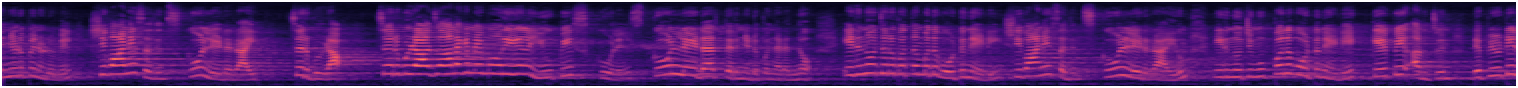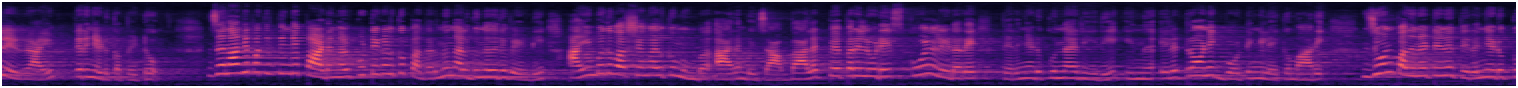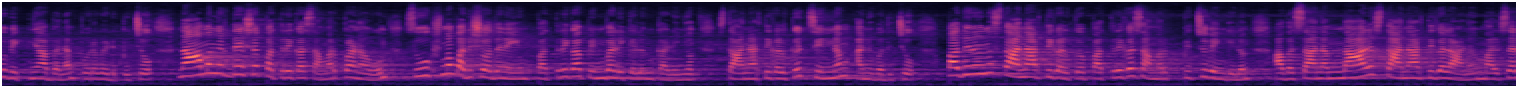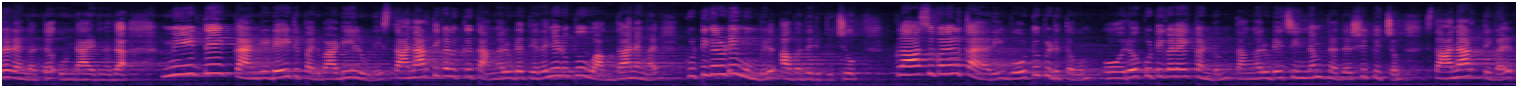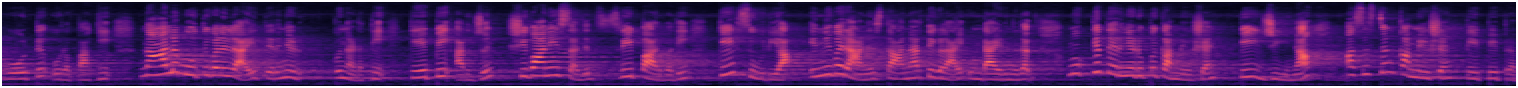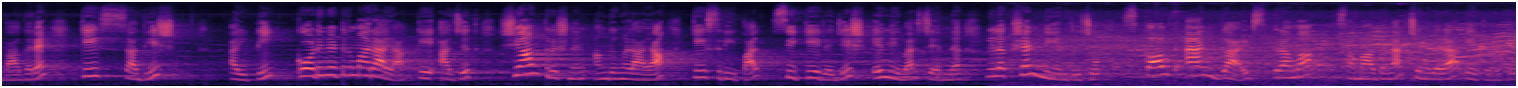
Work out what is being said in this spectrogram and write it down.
തിരഞ്ഞെടുപ്പിനൊടുവിൽ Shivani Sajith school ലീഡറായി Cherupuzha. Cherupuzha Janaka memorial U P സ്കൂളിൽ school leader തിരഞ്ഞെടുപ്പ് നടന്നു. ഇരുന്നൂറ്റി അറുപത്തൊമ്പത് വോട്ട് നേടി ശിവാനി സജിത് സ്കൂൾ ലീഡറായും ഇരുന്നൂറ്റി മുപ്പത് വോട്ട് നേടി കെ പി അർജുൻ ഡെപ്യൂട്ടി ലീഡറായും തിരഞ്ഞെടുക്കപ്പെട്ടു. ജനാധിപത്യത്തിന്റെ പാഠങ്ങൾ കുട്ടികൾക്ക് പകർന്നു നൽകുന്നതിനു വേണ്ടി അയിമ്പത് വർഷങ്ങൾക്ക് മുമ്പ് ആരംഭിച്ച ബാലറ്റ് പേപ്പറിലൂടെ സ്കൂൾ ലീഡറെ തിരഞ്ഞെടുക്കുന്ന രീതി ഇന്ന് ഇലക്ട്രോണിക് വോട്ടിംഗിലേക്ക് മാറി. ജൂൺ പതിനെട്ടിന് തിരഞ്ഞെടുപ്പ് വിജ്ഞാപനം പുറപ്പെടുവിച്ചു. നാമനിർദ്ദേശ പത്രിക സമർപ്പണവും സൂക്ഷ്മ പരിശോധനയും പത്രിക പിൻവലിക്കലും കഴിഞ്ഞു. സ്ഥാനാർത്ഥികൾക്ക് ചിഹ്നം അനുവദിച്ചു. പതിനൊന്ന് സ്ഥാനാർത്ഥികൾക്ക് പത്രിക സമർപ്പിച്ചുവെങ്കിലും അവസാനം നാല് സ്ഥാനാർത്ഥികളാണ് മത്സര രംഗത്ത് ഉണ്ടായിരുന്നത്. മീറ്റ് ദി കാൻഡിഡേറ്റ് പരിപാടിയിലൂടെ സ്ഥാനാർത്ഥികൾക്ക് തങ്ങളുടെ തിരഞ്ഞെടുപ്പ് വാഗ്ദാനങ്ങൾ കുട്ടികളുടെ മുമ്പിൽ അവതരിപ്പിച്ചു. ക്ലാസുകളിൽ കയറി വോട്ടുപിടുത്തവും ഓരോ കുട്ടികളെ കണ്ടും തങ്ങളുടെ ചിഹ്നം പ്രദർശിപ്പിച്ചും സ്ഥാനാർത്ഥികൾ വോട്ട് ഉറപ്പാക്കി. നാല് ബൂത്തുകളിലായി തിരഞ്ഞെടുപ്പ് നടത്തി. K P Arjun Shivani Sajith Sree Parvathi K Surya എന്നിവരാണ് സ്ഥാനാർത്ഥികളായി ഉണ്ടായിരുന്നത്. മുഖ്യ തെരഞ്ഞെടുപ്പ് commission P Jeena assistant commission T P Prabhakaran K Satheesh I T കോർഡിനേറ്റർമാരായ K Ajith Shyam Krishnan അംഗങ്ങളായ K Sreepal C K Rajeesh എന്നിവർ ചേർന്ന് ഇലക്ഷൻ നിയന്ത്രിച്ചു. സ്കൗട്ട് ആൻഡ് ഗൈഡ്സ് ക്രമ സമാധാന ചുമതല ഏറ്റെടുത്തു.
